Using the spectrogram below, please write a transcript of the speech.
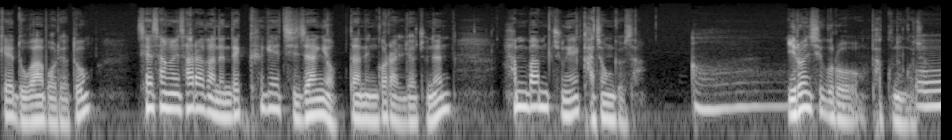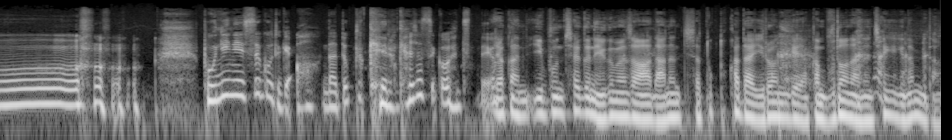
개 놓아버려도 세상을 살아가는데 크게 지장이 없다는 걸 알려주는 한밤중의 가정교사 어. 이런 식으로 바꾸는 거죠. 오. 본인이 쓰고 되게 어, 나 똑똑해 이렇게 하셨을 것 같은데요. 약간 이분 책은 읽으면서 아, 나는 진짜 똑똑하다 이런 게 약간 묻어나는 책이긴 합니다.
